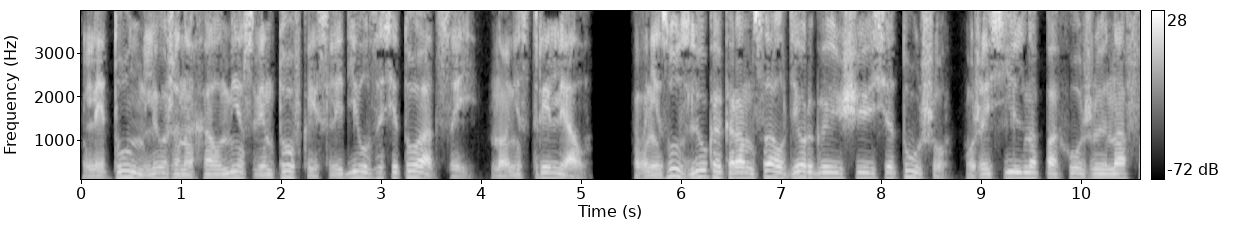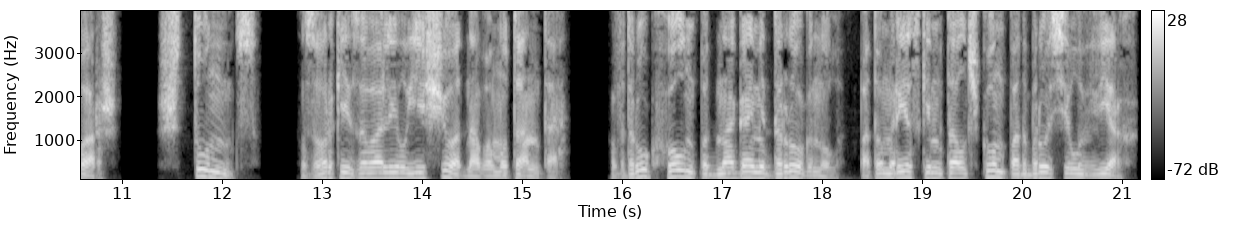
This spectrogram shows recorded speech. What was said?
Летун, лежа на холме с винтовкой, следил за ситуацией, но не стрелял. Внизу злюка кромсал дергающуюся тушу, уже сильно похожую на фарш. Штунц! Зоркий завалил еще одного мутанта. Вдруг холм под ногами дрогнул, потом резким толчком подбросил вверх.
